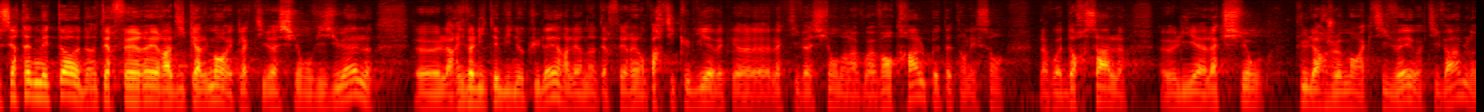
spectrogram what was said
Certaines méthodes interféraient radicalement avec l'activation visuelle. Euh, la rivalité binoculaire a l'air d'interférer en particulier avec euh, l'activation dans la voie ventrale, peut-être en laissant la voie dorsale euh, liée à l'action plus largement activée ou activable,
